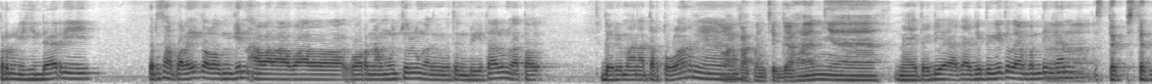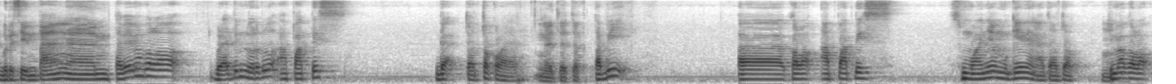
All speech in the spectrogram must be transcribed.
perlu dihindari terus apalagi kalau mungkin awal-awal corona muncul lu nggak ngikutin berita lu nggak tahu dari mana tertularnya. Langkah pencegahannya. Nah itu dia kayak gitu gitu lah yang penting kan. Nah, step-step bersihin tangan. Tapi emang kalau berarti menurut lu apatis nggak cocok lah ya? Nggak cocok. Tapi eh, kalau apatis semuanya mungkin ya nggak cocok. Cuma kalau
